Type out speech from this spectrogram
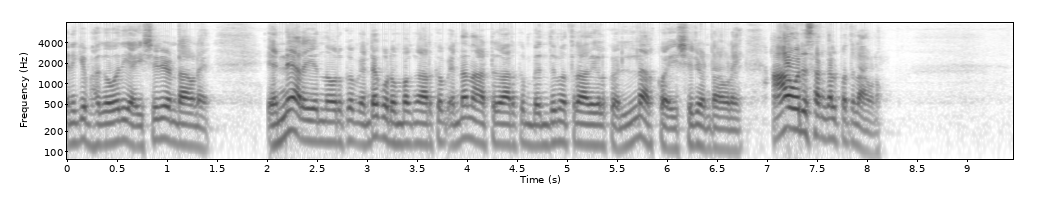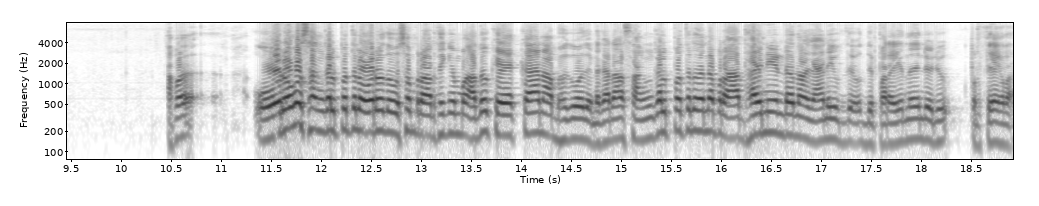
എനിക്ക് ഭഗവതി ഐശ്വര്യം ഉണ്ടാവണേ. എന്നെ അറിയുന്നവർക്കും എന്റെ കുടുംബക്കാർക്കും എന്റെ നാട്ടുകാർക്കും ബന്ധുമിത്രാദികൾക്കും എല്ലാവർക്കും ഐശ്വര്യം ഉണ്ടാവണേ. ആ ഒരു സങ്കല്പത്തിലാവണം. അപ്പോൾ ഓരോ സങ്കല്പത്തിൽ ഓരോ ദിവസം പ്രാർത്ഥിക്കുമ്പോൾ അത് കേൾക്കാൻ ആ ഭഗവതിയുണ്ട്. കാരണം ആ സങ്കല്പത്തിന് തന്നെ പ്രാധാന്യം ഉണ്ടെന്നാണ് ഞാൻ ഈ പറയുന്നതിന്റെ ഒരു പ്രത്യേകത.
